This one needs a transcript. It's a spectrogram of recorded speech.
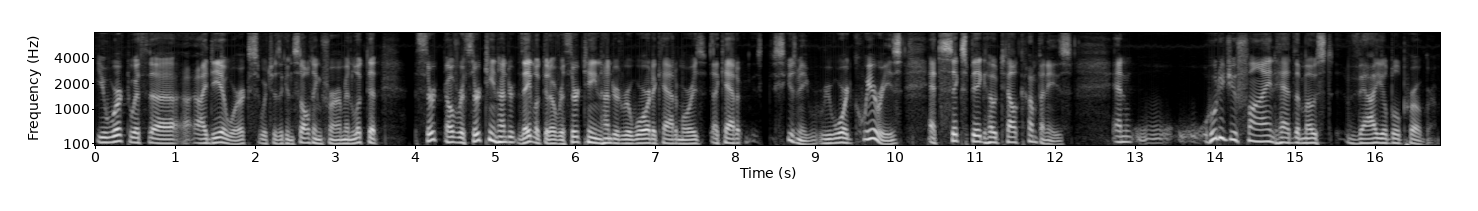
you worked with uh, IdeaWorks, which is a consulting firm, and looked at thir- over 1,300. They looked at over 1,300 reward academies, acad- excuse me, reward queries at six big hotel companies. And who did you find had the most valuable program?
